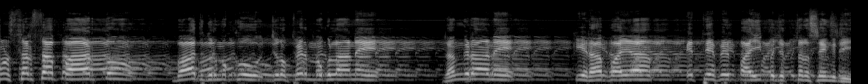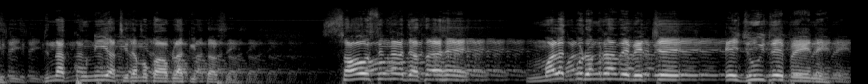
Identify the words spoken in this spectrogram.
ਹੁਣ ਸਰਸਾ ਪਾਰ ਤੋਂ ਬਾਅਦ ਗੁਰਮੁਖੋ ਜਦੋਂ ਫਿਰ ਮੁਗਲਾਂ ਨੇ, ਰੰਗੜਾ ਨੇ ਘੇਰਾ ਪਾਇਆ, ਇੱਥੇ ਫਿਰ ਭਾਈ ਬਜਿੱਤਰ ਸਿੰਘ ਜੀ, ਜਿਨ੍ਹਾਂ ਖੂਨੀ ਹਾਥੀ ਦਾ ਮੁਕਾਬਲਾ ਕੀਤਾ ਸੀ। 100 ਸਿੰਘਾਂ ਦਾ ਜਥਾ ਹੈ ਮਲਕਪੁਰ ਰੰਗੜਾਂ ਦੇ ਵਿੱਚ ਇਹ ਜੂਝਦੇ ਪਏ ਨੇ।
